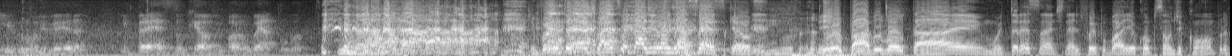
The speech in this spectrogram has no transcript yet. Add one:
Igor Oliveira empresta o Kelvin para o Goiatuba. Importante, vai disputar de de acesso, Kelvin. E o Pablo voltar é muito interessante, né? Ele foi pro Bahia com opção de compra.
